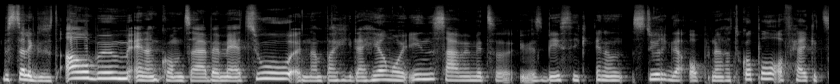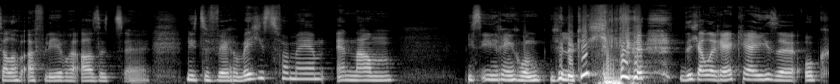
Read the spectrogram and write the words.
bestel ik dus het album en dan komt dat bij mij toe en dan pak ik dat heel mooi in samen met de USB-stick en dan stuur ik dat op naar het koppel of ga ik het zelf afleveren als het uh, niet te ver weg is van mij. En dan is iedereen gewoon gelukkig. de galerij krijgen ze ook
